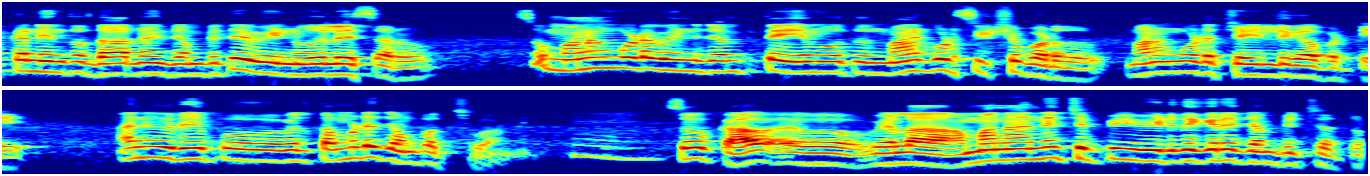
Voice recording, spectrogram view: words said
అక్కని ఇంత దారుణంగా చంపితే వీడిని వదిలేశారు సో మనం కూడా వీడిని చంపితే ఏమవుతుంది? మనకు కూడా శిక్ష పడదు. మనం కూడా చైల్డ్ కాబట్టి అని రేపు వీళ్ళ తమ్ముడే చంపొచ్చు వాడిని. సో కా వీళ్ళ అమ్మ నాన్నే చెప్పి వీడి దగ్గరే చంపించవచ్చు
